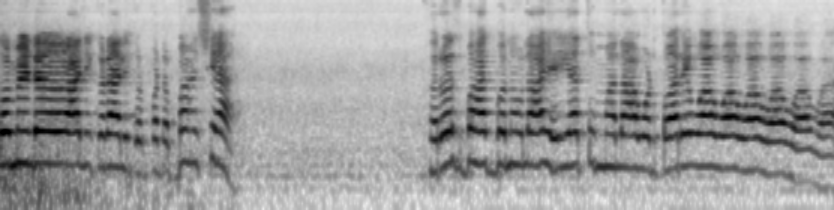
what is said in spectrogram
कमेंट अलीकडं अलीकडं पट भाषा खरंच भात बनवला आहे या तुम्हाला आवडतो. अरे वा वा वा वा वा वा.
